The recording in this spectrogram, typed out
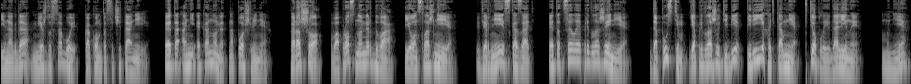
иногда между собой в каком-то сочетании. Это они экономят на пошлине. Хорошо, вопрос номер два, и он сложнее. Вернее сказать, это целое предложение. Допустим, я предложу тебе переехать ко мне в теплые долины. Мне?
